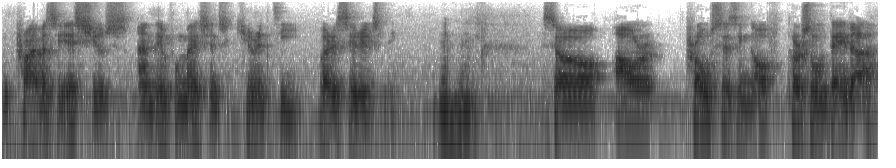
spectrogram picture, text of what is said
and privacy issues and information security very seriously. So our processing of personal data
